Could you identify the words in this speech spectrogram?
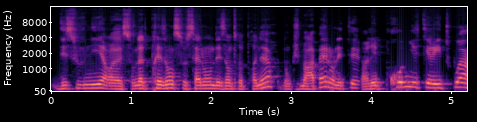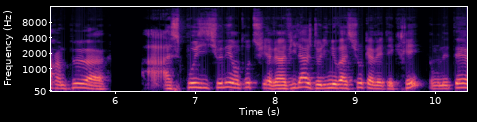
des souvenirs sur notre présence au salon des entrepreneurs. Donc je me rappelle, on était dans les premiers territoires un peu à, se positionner. Entre autres, il y avait un village de l'innovation qui avait été créé. On était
